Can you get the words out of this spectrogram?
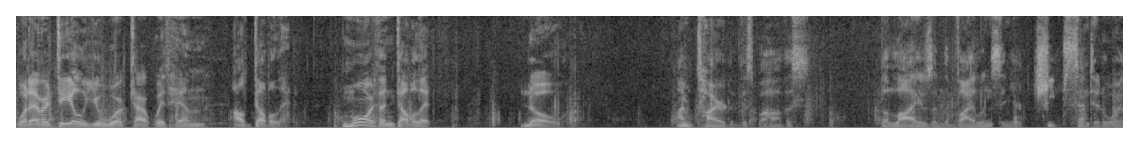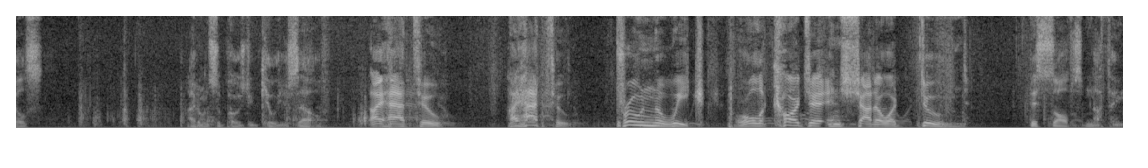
Whatever deal you worked out with him, I'll double it. More than double it. No. I'm tired of this, Bahavas. The lies and the violence and your cheap scented oils. I don't suppose you'd kill yourself. I had to. I had to. Prune the weak, or all the Carja in Shadow are doomed. This solves nothing.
